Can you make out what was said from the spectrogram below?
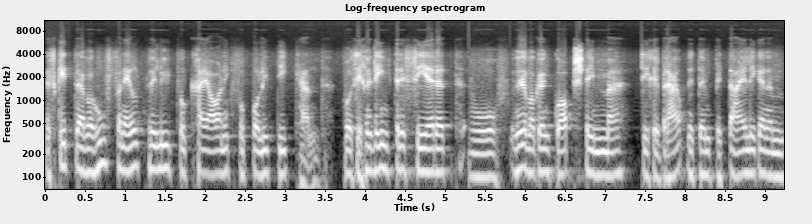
Es gibt aber Haufen ältere Leute, die keine Ahnung von Politik haben, die sich nicht interessieren, die nicht einmal abstimmen, sich überhaupt nicht beteiligen am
